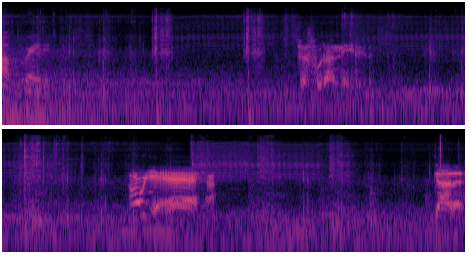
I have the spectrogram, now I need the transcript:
upgraded. Just what I needed. Oh yeah! Got it.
